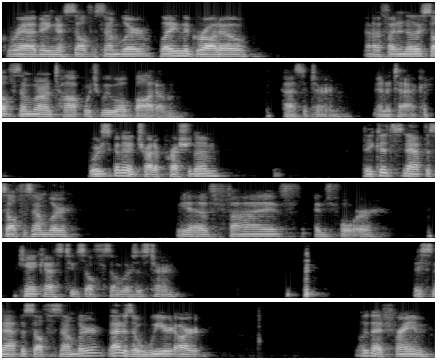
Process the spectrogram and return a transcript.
Grabbing a self-assembler, playing the grotto. Uh, find another self-assembler on top, which we will bottom. Pass a turn and attack. We're just going to try to pressure them. They could snap the self-assembler. We have five and four. We can't cast two self-assemblers this turn. They snap the self-assembler. That is a weird art. Look at that frame.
